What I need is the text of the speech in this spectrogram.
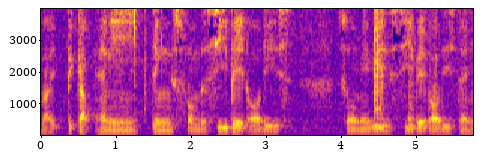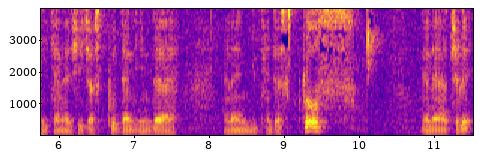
like pick up any things from the seabed all these. So maybe seabed all these then he can actually just put them in there. And then you can just close. And then actually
